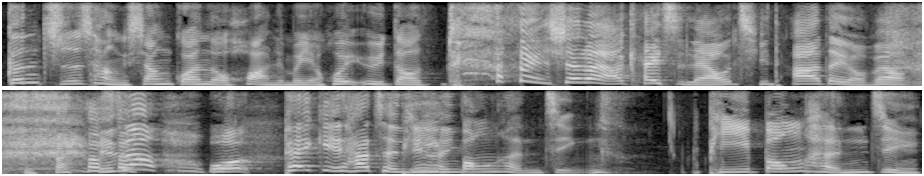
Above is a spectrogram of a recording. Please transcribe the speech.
跟职场相关的话，你们也会遇到。现在要开始聊其他的，有没有？你知道我 Peggy 她曾经很皮绷很紧，皮绷很紧。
